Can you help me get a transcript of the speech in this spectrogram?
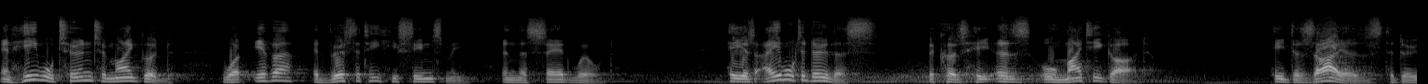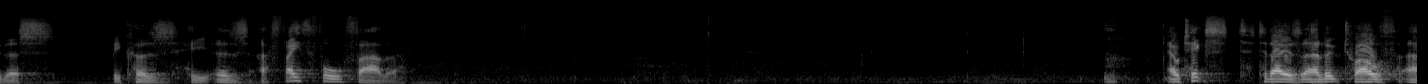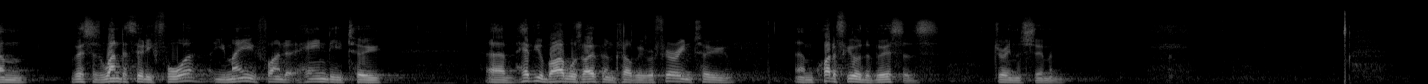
and he will turn to my good whatever adversity he sends me in this sad world. He is able to do this because he is Almighty God. He desires to do this because he is a faithful Father. Our text today is uh, Luke 12, um, verses 1 to 34. You may find it handy to um, have your Bibles open because I'll be referring to um, quite a few of the verses during the sermon.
